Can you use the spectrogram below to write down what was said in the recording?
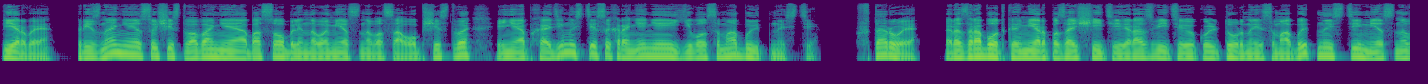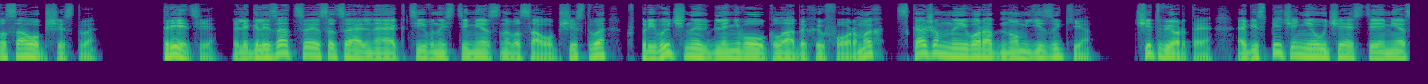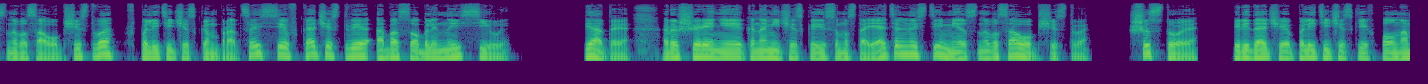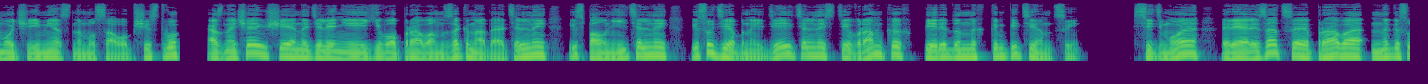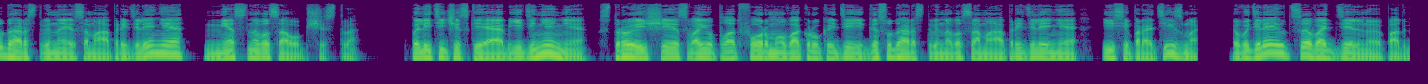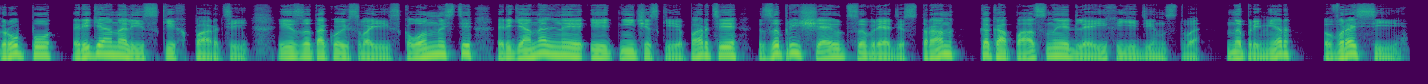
Первое. Признание существования обособленного местного сообщества и необходимости сохранения его самобытности. Второе разработка мер по защите и развитию культурной самобытности местного сообщества. Третье. Легализация социальной активности местного сообщества в привычных для него укладах и формах, скажем, на его родном языке. Четвертое. Обеспечение участия местного сообщества в политическом процессе в качестве обособленной силы. Пятое. Расширение экономической самостоятельности местного сообщества. Шестое. Передача политических полномочий местному сообществу, означающая наделение его правом законодательной, исполнительной и судебной деятельности в рамках переданных компетенций. Седьмое. Реализация права на государственное самоопределение местного сообщества. Политические объединения, строящие свою платформу вокруг идей государственного самоопределения и сепаратизма, выделяются в отдельную подгруппу регионалистских партий. Из-за такой своей склонности региональные и этнические партии запрещаются в ряде стран как опасные для их единства, например, в России.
